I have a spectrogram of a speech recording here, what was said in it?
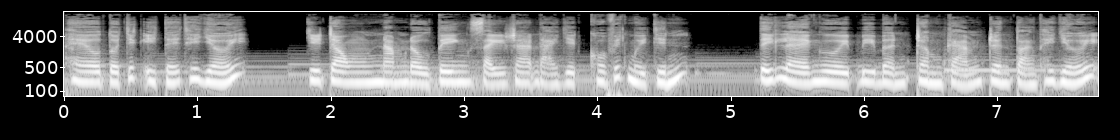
Theo Tổ chức Y tế Thế giới, chỉ trong năm đầu tiên xảy ra đại dịch COVID-19, tỷ lệ người bị bệnh trầm cảm trên toàn thế giới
